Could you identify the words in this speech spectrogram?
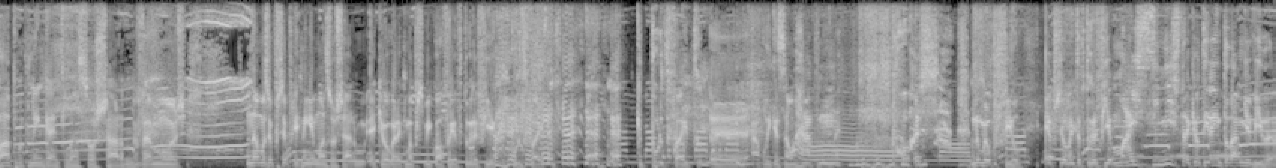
Lá porque ninguém te lançou charme. Vamos. Não, mas eu percebo porque é que ninguém me lançou charme. É que eu agora é que me apercebi qual foi a fotografia que, por defeito, que por defeito eh, a aplicação Happen pôs no meu perfil. É possivelmente a fotografia mais sinistra que eu tirei em toda a minha vida.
